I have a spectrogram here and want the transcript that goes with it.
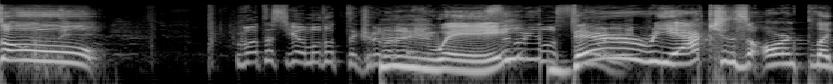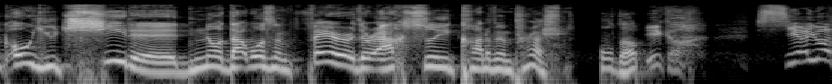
私が連れて行こ So, う私が戻ってくるまで mm, wait. Their reactions aren't like, oh, you cheated. No, that wasn't fair. They're actually kind of impressed. Hold up. いいか試合は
